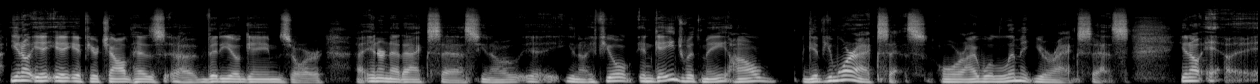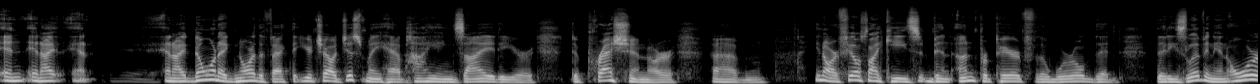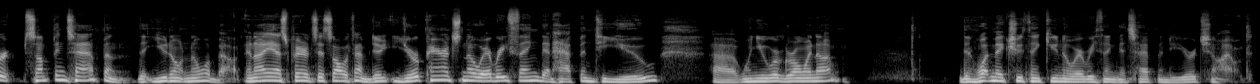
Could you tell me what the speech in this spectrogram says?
You know, if your child has uh, video games or uh, internet access, you know, you know, if you'll engage with me, I'll give you more access, or I will limit your access. You know, and and I and and I don't want to ignore the fact that your child just may have high anxiety or depression or um, you know, or feels like he's been unprepared for the world that that he's living in, or something's happened that you don't know about. And I ask parents this all the time: Do your parents know everything that happened to you uh, when you were growing up? Then what makes you think you know everything that's happened to your child?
